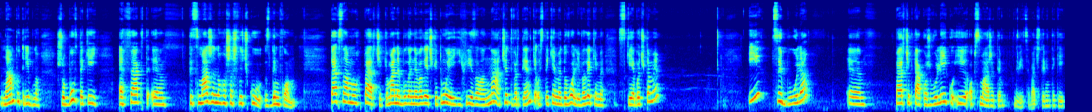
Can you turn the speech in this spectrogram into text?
Нам потрібно, щоб був такий ефект е, підсмаженого шашличку з димком. Так само перчики. У мене були невеличкі, тому я їх різала на четвертинки, ось такими доволі великими скибочками. І цибуля. Е, перчик також в олійку і обсмажити. Дивіться, бачите, він такий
